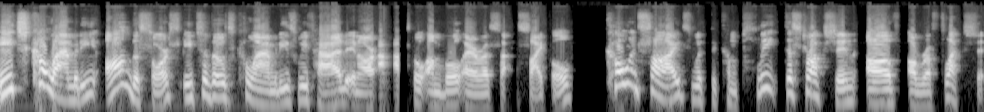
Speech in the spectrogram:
each calamity on the source, each of those calamities we've had in our astral umbral era cy- cycle coincides with the complete destruction of a reflection.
